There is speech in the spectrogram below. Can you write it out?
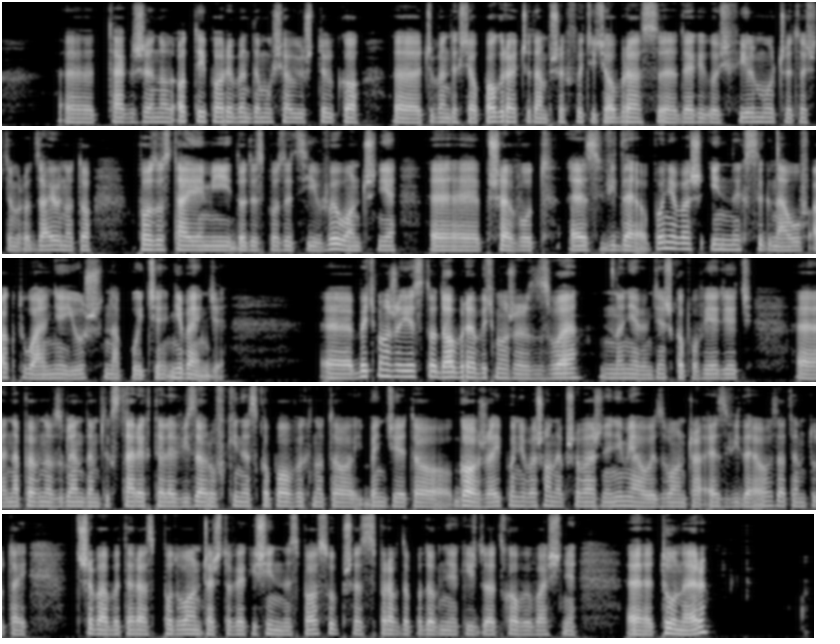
E, także no, od tej pory będę musiał już tylko, e, czy będę chciał pograć, czy tam przechwycić obraz e, do jakiegoś filmu, czy coś w tym rodzaju, no to pozostaje mi do dyspozycji wyłącznie przewód S-Video, ponieważ innych sygnałów aktualnie już na płycie nie będzie. być może jest to dobre, być może złe, no nie wiem, ciężko powiedzieć. E, na pewno względem tych starych telewizorów kineskopowych, no to będzie to gorzej, ponieważ one przeważnie nie miały złącza S-Video, zatem tutaj trzeba by teraz podłączać to w jakiś inny sposób przez prawdopodobnie jakiś dodatkowy właśnie e, tuner.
